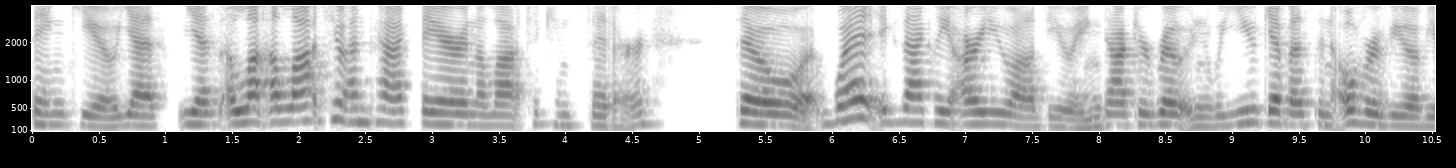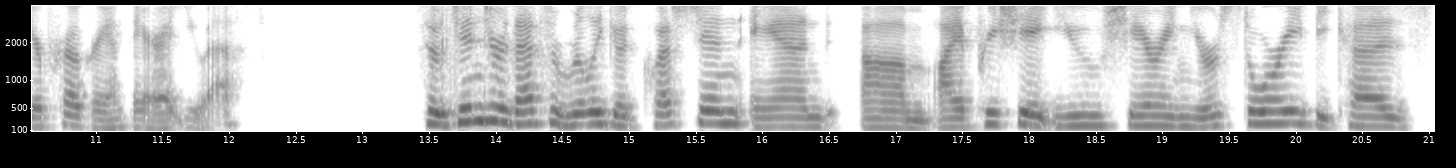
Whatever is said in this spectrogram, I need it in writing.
Thank you. Yes, yes, a lot a lot to unpack there and a lot to consider. So, what exactly are you all doing? Dr. Rhoton, will you give us an overview of your program there at UF? So, Ginger, that's a really good question. And um, I appreciate you sharing your story because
